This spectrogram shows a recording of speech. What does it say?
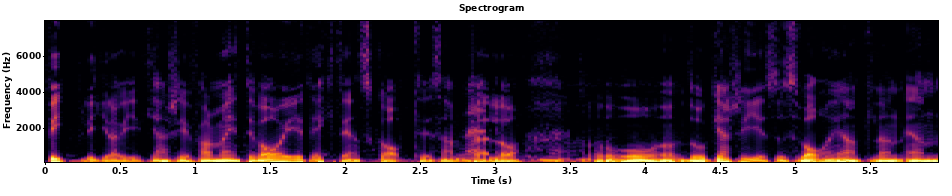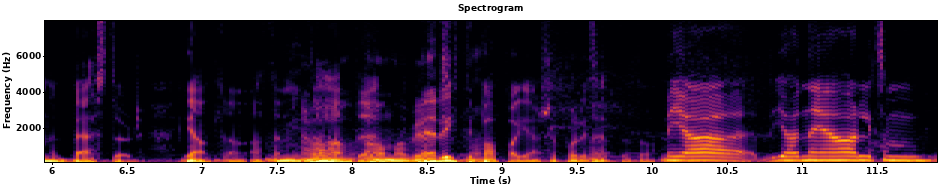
fick bli gravid kanske ifall man inte var i ett äktenskap till exempel. Nej, och, nej. och, då kanske Jesus var egentligen en bastard. Egentligen. Att han inte ja, hade ja, en riktig pappa kanske på det nej. sättet. Då. Men jag, jag, när jag har liksom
